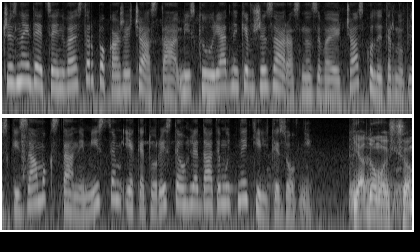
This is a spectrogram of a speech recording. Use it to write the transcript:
Чи знайдеться інвестор, покаже час. Та міські урядники вже зараз називають час, коли Тернопільський замок стане місцем, яке туристи оглядатимуть не тільки зовні. Я думаю, що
